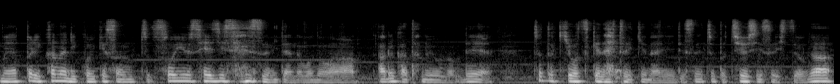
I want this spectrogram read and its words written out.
まあ、やっぱりかなり小池さんちょっとそういう政治センスみたいなものはある方のようなのでちょっと気をつけないといけないですね。ちょっと注視する必要が、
